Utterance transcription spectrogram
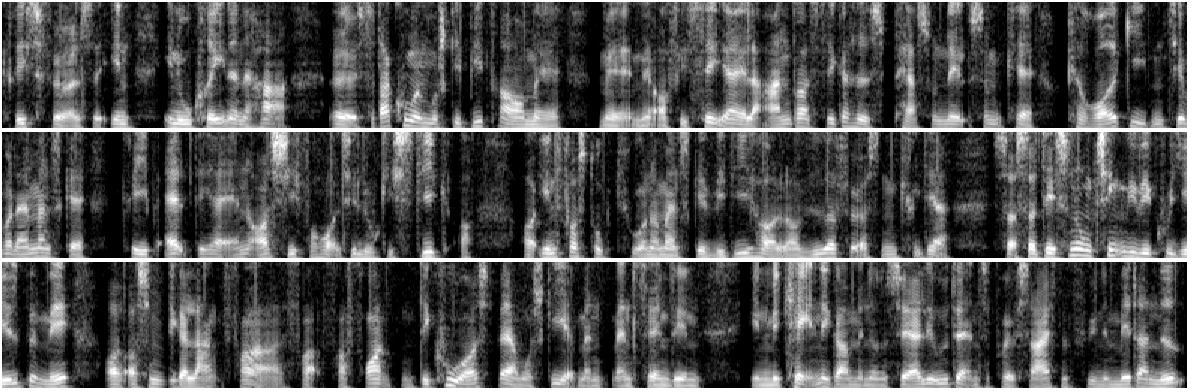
krigsførelse, end, end ukrainerne har. Øh, så der kunne man måske bidrage med, med, med officerer eller andre sikkerhedspersonel, som kan, kan rådgive dem til, hvordan man skal gribe alt det her an, også i forhold til logistik og, og infrastruktur, når man skal vedligeholde og videreføre sådan en krig der. Så, så det er sådan nogle ting, vi vil kunne hjælpe med, og, og som ligger langt fra, fra, fra fronten. Det kunne også være måske, at man, man sendte en, en mekaniker med noget særlig uddannelse på F-16-flyene med derned,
